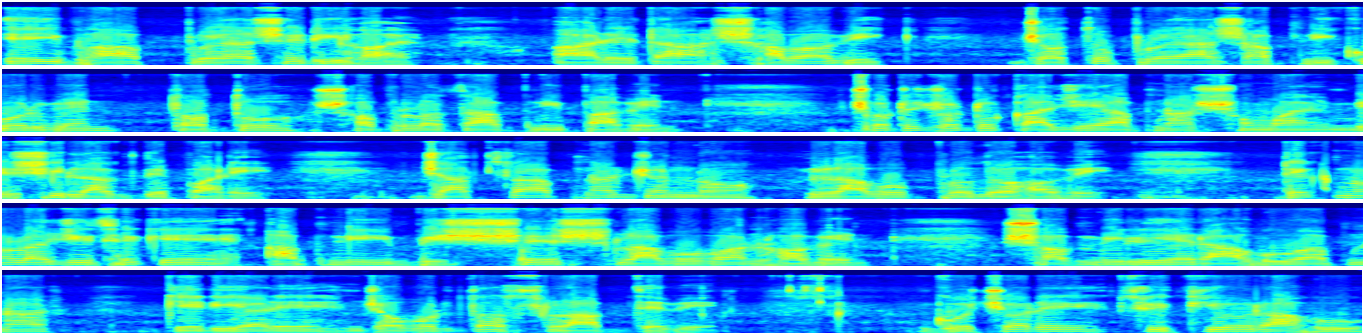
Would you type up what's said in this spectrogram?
এই ভাব প্রয়াসেরই হয়। আর এটা স্বাভাবিক। যত প্রয়াস আপনি করবেন, তত সফলতা আপনি পাবেন। ছোট ছোট কাজে আপনার সময় বেশি লাগতে পারে। যাত্রা আপনার জন্য লাভপ্রদ হবে। টেকনোলজি থেকে আপনি বিশেষ লাভবান হবেন। সব মিলিয়ে রাহু আপনার কেরিয়ারে জবরদস্ত লাভ দেবে। গোচরে তৃতীয় রাহু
